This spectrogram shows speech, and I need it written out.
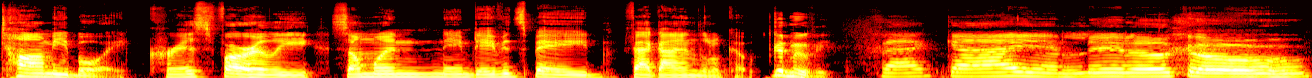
Tommy Boy. Chris Farley, someone named David Spade, fat guy in little coat. Good movie. Fat guy in little coat.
